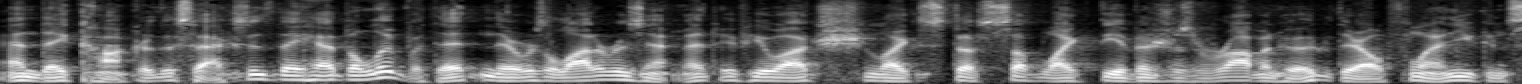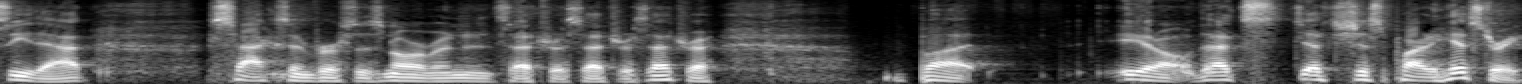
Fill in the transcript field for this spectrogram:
and they conquered the Saxons. They had to live with it, and there was a lot of resentment. If you watch like stuff, stuff like The Adventures of Robin Hood with Errol Flynn, you can see that Saxon versus Norman, etc., etc., etc. But you know that's that's just part of history,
